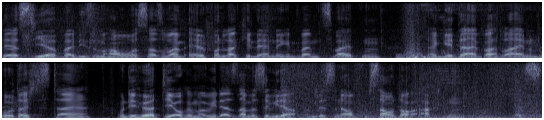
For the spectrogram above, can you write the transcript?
Der ist hier bei diesem Haus, also beim L von Lucky Landing, beim zweiten. Da geht er einfach rein und holt euch das Teil. Und ihr hört die auch immer wieder. Also da müsst ihr wieder ein bisschen auf den Sound auch achten. Jetzt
